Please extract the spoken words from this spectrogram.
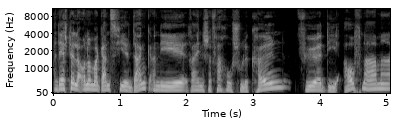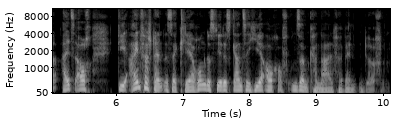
An der Stelle auch nochmal ganz vielen Dank an die Rheinische Fachhochschule Köln für die Aufnahme als auch die Einverständniserklärung, dass wir das Ganze hier auch auf unserem Kanal verwenden dürfen.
